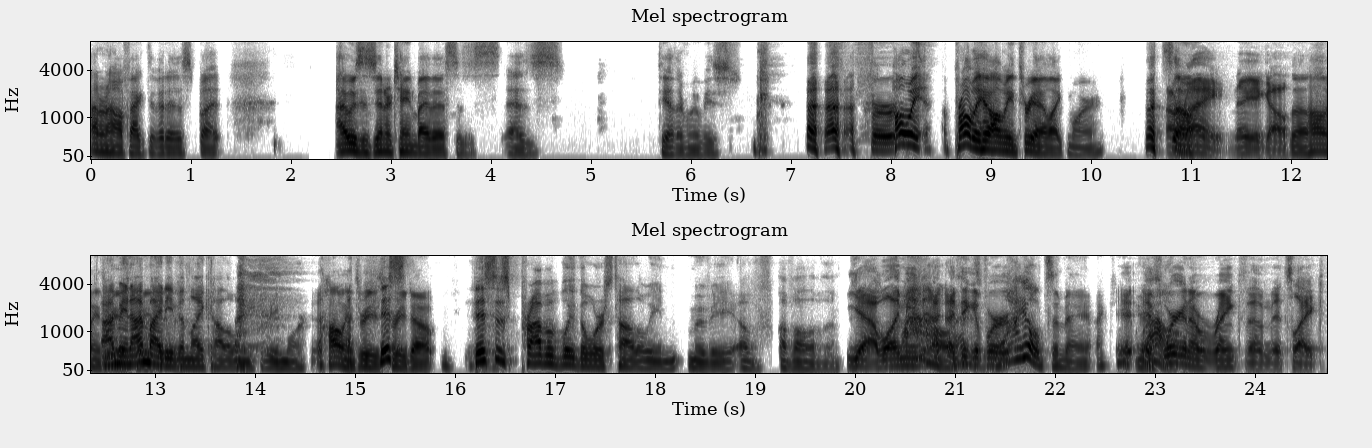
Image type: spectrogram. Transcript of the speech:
I don't know how effective it is, but I was as entertained by this as as the other movies. For Halloween probably Halloween three I like more. so, All right, there you go. the Halloween. I 3 is mean, I might good. even like Halloween three more. Halloween three is This- pretty dope. This is probably the worst Halloween movie of of all of them. Yeah, well, I mean, Wow, I, I think if we're wild to me, I if, can't, wow. we're gonna rank them, it's like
